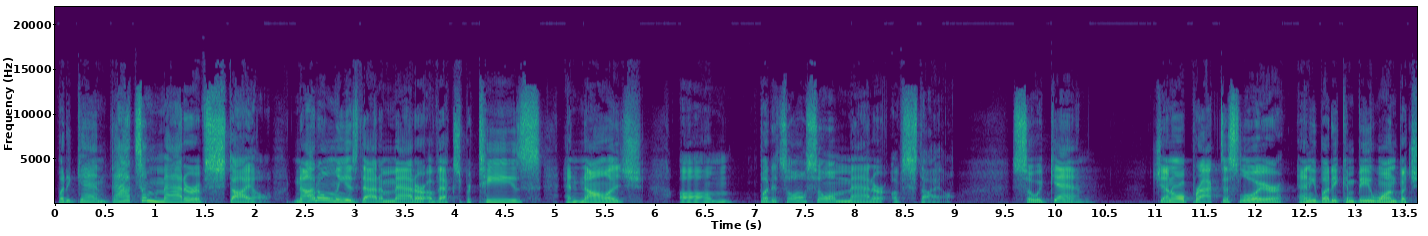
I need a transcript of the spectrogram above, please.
But again, that's a matter of style. Not only is that a matter of expertise and knowledge, um, but it's also a matter of style. So again, general practice lawyer, anybody can be one, but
